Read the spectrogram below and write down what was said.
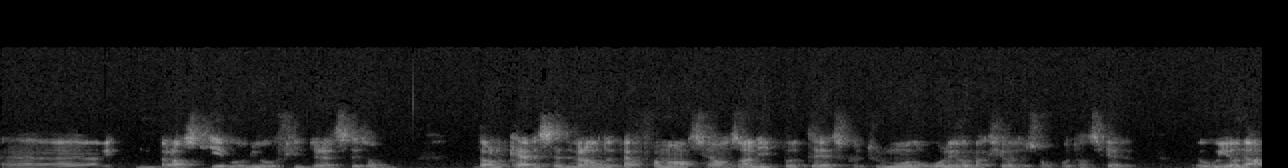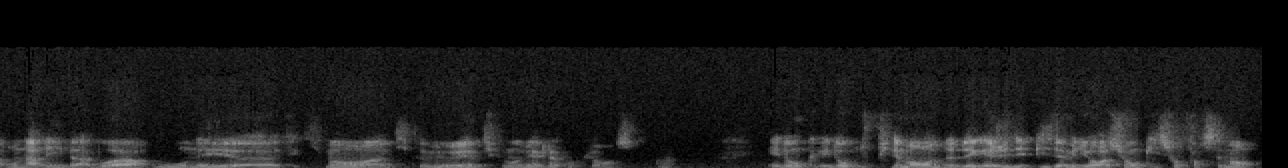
euh, avec une balance qui évolue au fil de la saison. Dans le cas de cette balance de performance et en faisant l'hypothèse que tout le monde roulait au maximum de son potentiel, euh, oui, on, a, on arrive à voir où on est euh, effectivement un petit peu mieux et un petit peu moins bien que la concurrence. Et donc, et donc finalement, de dégager des pistes d'amélioration qui sont forcément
